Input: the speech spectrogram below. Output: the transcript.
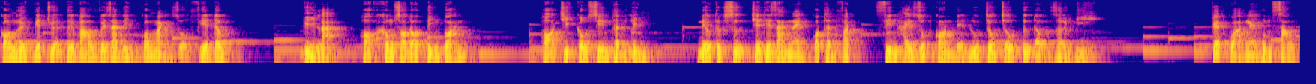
Có người biết chuyện tới báo với gia đình có mảnh ruộng phía đông. Kỳ lạ, họ không so đo tính toán. Họ chỉ cầu xin thần linh. Nếu thực sự trên thế gian này có thần Phật, xin hãy giúp con để lũ châu chấu tự động rời đi. Kết quả ngày hôm sau,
